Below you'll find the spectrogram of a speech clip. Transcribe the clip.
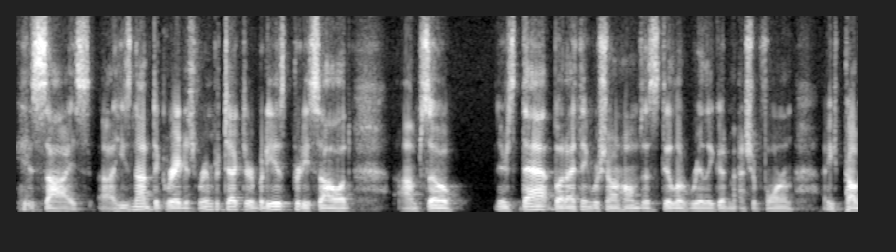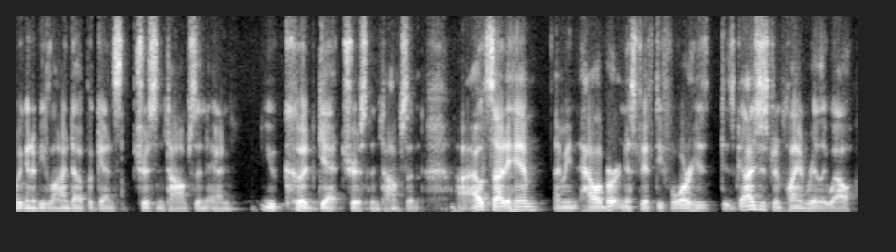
his size. Uh, he's not the greatest rim protector, but he is pretty solid. Um, so there's that, but I think Richaun Holmes is still a really good matchup for him. He's probably going to be lined up against Tristan Thompson, and you could get Tristan Thompson. Uh, outside of him, I mean, Halliburton is 54. His, his guy's just been playing really well,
